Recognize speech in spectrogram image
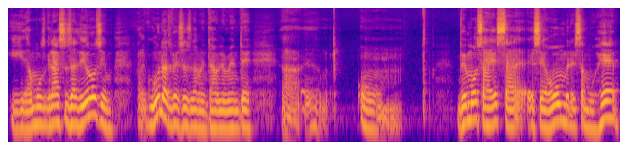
y damos gracias a Dios y algunas veces lamentablemente ah, um, vemos a esa, ese hombre, esa mujer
